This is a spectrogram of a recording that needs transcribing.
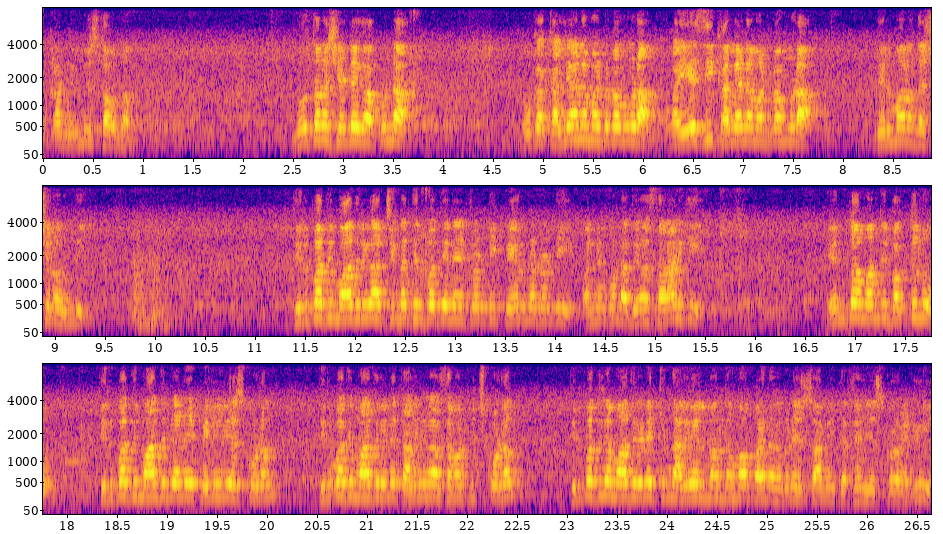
అక్కడ నిర్మిస్తూ ఉన్నాం. నూతన షెడ్డే కాకుండా ఒక కళ్యాణ మంటపం కూడా ఒక ఏసీ కళ్యాణ మంటపం కూడా నిర్మాణ దశలో ఉంది. తిరుపతి మాదిరిగా చిన్న తిరుపతి అనేటువంటి పేరున్నటువంటి మన్నెంకొండ దేవస్థానానికి ఎంతోమంది భక్తులు తిరుపతి మాదిరిగానే పెళ్ళి చేసుకోవడం తిరుపతి మాదిరిగానే తలనీలాలు సమర్పించుకోవడం తిరుపతిలో మాదిరిగానే కింద అలివేలు మంగమ్మ పైన వెంకటేశ్వర స్వామి దర్శనం చేసుకోవడం అనేవి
